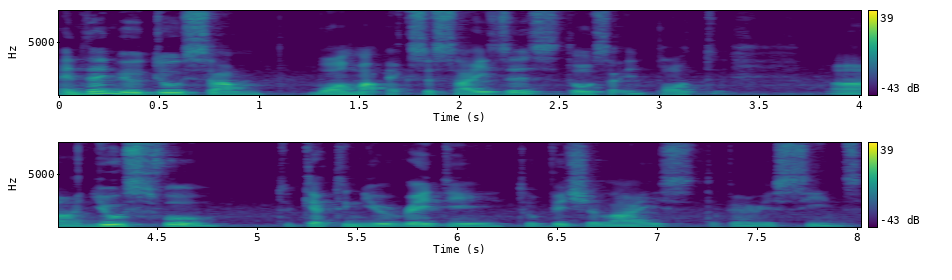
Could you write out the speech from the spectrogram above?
And then we'll do some warm-up exercises. Those are important uh, useful to getting you ready to visualize the various scenes.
